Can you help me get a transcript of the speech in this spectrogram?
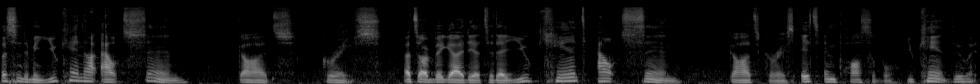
Listen to me. You cannot out sin God's grace. That's our big idea today. You can't out sin God's grace. It's impossible. You can't do it.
